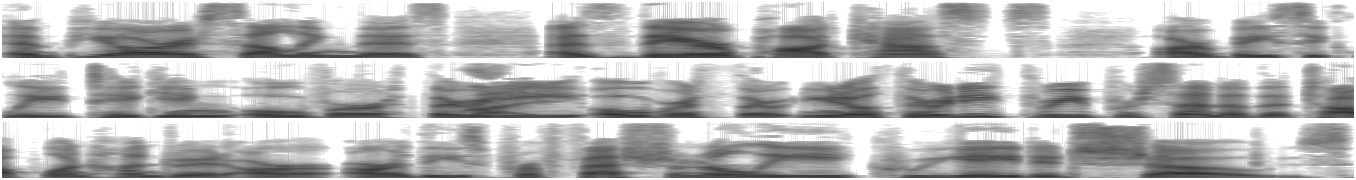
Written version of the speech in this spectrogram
NPR selling this as their podcasts are basically taking over thirty Right. over thirty. You know, thirty three percent of the top one hundred are are these professionally created shows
